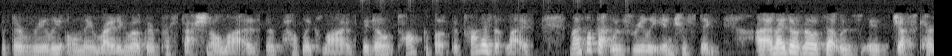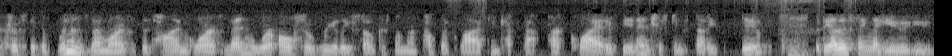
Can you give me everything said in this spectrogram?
but they're really only writing about their professional lives, their public lives. They don't talk about their private life. And I thought that was really interesting. Uh, and I don't know if that was is just characteristic of women's memoirs at the time, or if men were also really focused on their public lives and kept that part quiet. It'd be an interesting study to do. Mm. But the other thing that you, you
